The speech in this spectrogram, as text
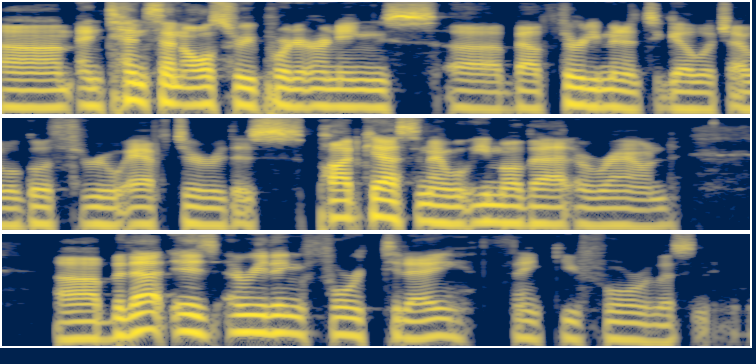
Um, and Tencent also reported earnings uh, about 30 minutes ago, which I will go through after this podcast and I will email that around. Uh, but that is everything for today. Thank you for listening.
